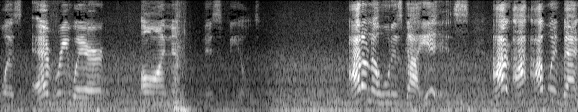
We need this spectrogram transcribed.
was everywhere on this field. I don't know who this guy is. I, I, I went back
